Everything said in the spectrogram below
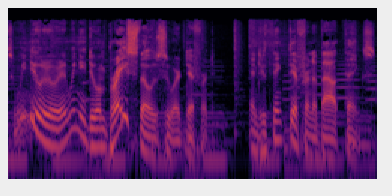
So we do we need to embrace those who are different and who think different about things.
